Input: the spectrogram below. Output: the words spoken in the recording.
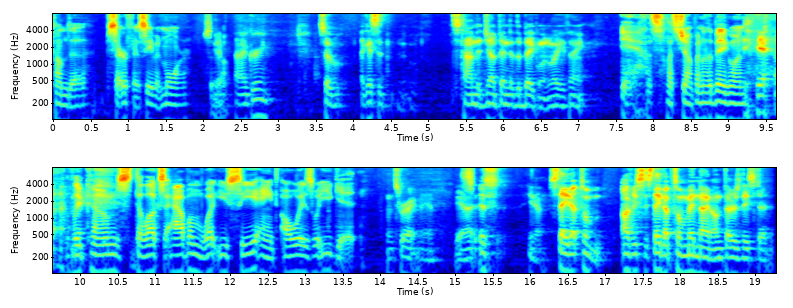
come to surface even more. So Yeah, I agree. So I guess it, it's time to jump into the big one. What do you think? yeah, let's let's jump into the big one. Yeah, Luke Combs deluxe album. What you see ain't always what you get. That's right, man. Yeah, it's you know stayed up till obviously stayed up till midnight on Thursdays to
